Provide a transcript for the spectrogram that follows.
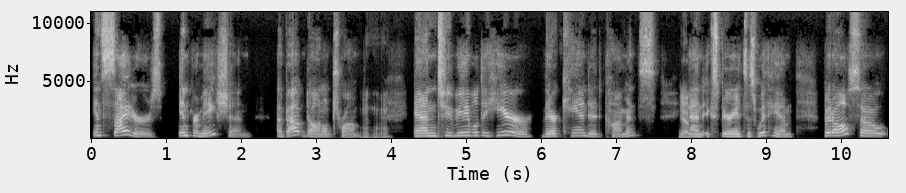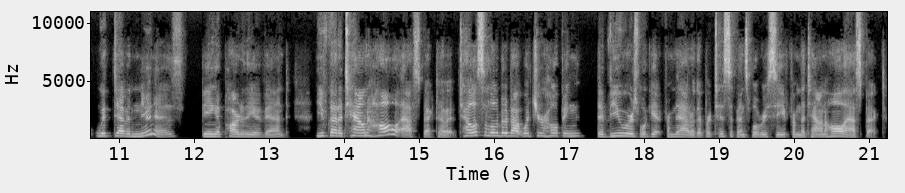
insider's information about donald trump mm-hmm and to be able to hear their candid comments yep. and experiences with him, but also with Devin Nunes being a part of the event. You've got a town hall aspect of it. Tell us a little bit about what you're hoping the viewers will get from that or the participants will receive from the town hall aspect.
